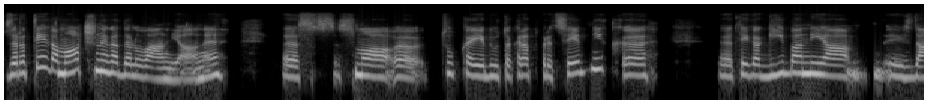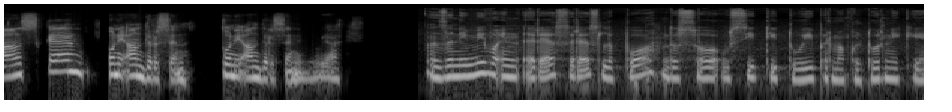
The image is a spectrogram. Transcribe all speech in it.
Zaradi tega močnega delovanja ne, eh, smo eh, tukaj, je bil takrat predsednik eh, tega gibanja iz Danske, Tony Andersen. Tony Andersen je bil. Ja. Zanimivo in res, res lepo, da so vsi ti tuji permakulturniki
